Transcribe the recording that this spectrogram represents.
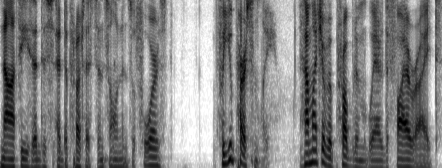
nazis at this at the protests and so on and so forth. For you personally how much of a problem were the far right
